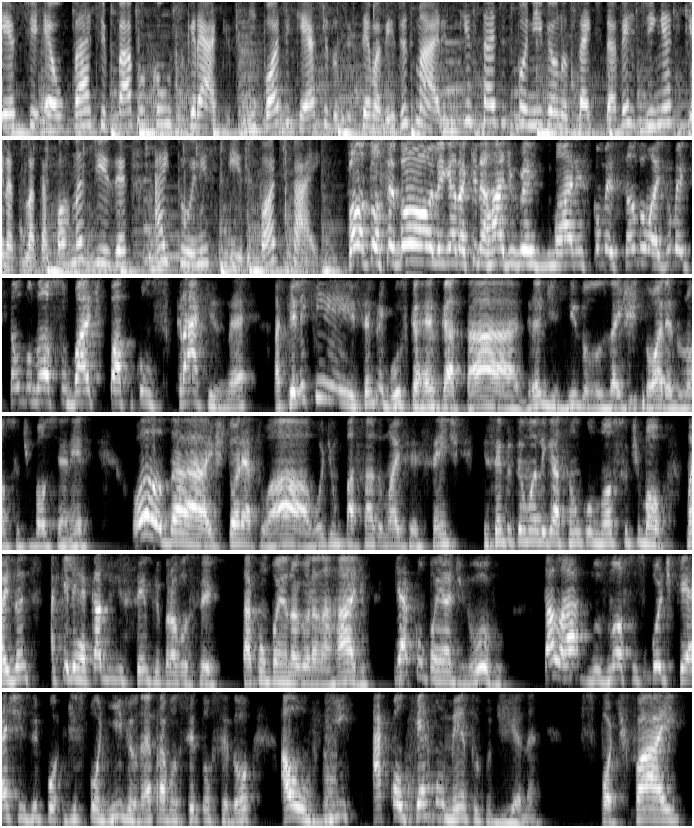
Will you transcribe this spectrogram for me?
Este é o Bate-Papo com os Craques, um podcast do Sistema Verdes Mares que está disponível no site da Verdinha e nas plataformas Deezer, iTunes e Spotify. Fala torcedor, ligado aqui na Rádio Verdes Mares, começando mais uma edição do nosso Bate-Papo com os Craques, né? Aquele que sempre busca resgatar grandes ídolos da história do nosso futebol cearense ou da história atual, ou de um passado mais recente, que sempre tem uma ligação com o nosso futebol. Mas antes, aquele recado de sempre para você, está acompanhando agora na rádio, quer acompanhar de novo? Tá lá nos nossos podcasts disponível, né, para você torcedor a ouvir a qualquer momento do dia, né? Spotify,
